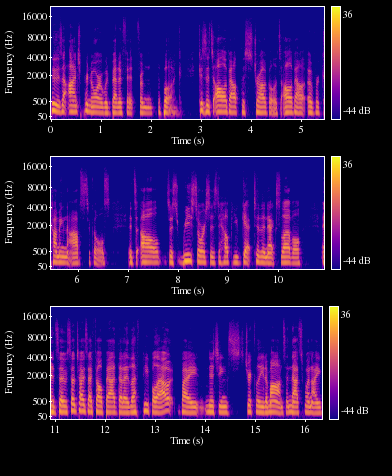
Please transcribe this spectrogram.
who is an entrepreneur would benefit from the book because it's all about the struggle. It's all about overcoming the obstacles. It's all just resources to help you get to the next level. And so sometimes I felt bad that I left people out by niching strictly to moms. And that's when I,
